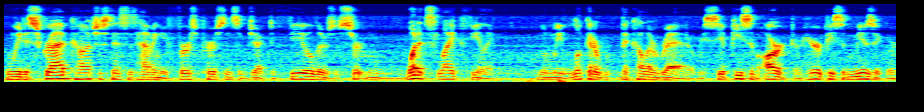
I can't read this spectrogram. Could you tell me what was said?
When we describe consciousness as having a first-person subjective feel, there's a certain what it's like feeling when we look at a, the color red, or we see a piece of art, or hear a piece of music, or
